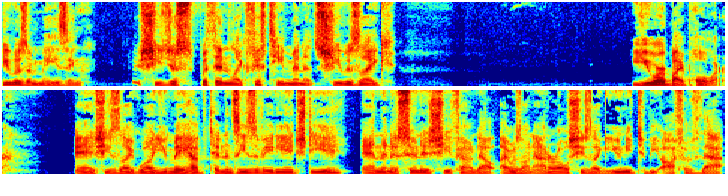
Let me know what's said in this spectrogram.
she was amazing. She just within like 15 minutes, she was like you are bipolar and she's like, "Well, you may have tendencies of ADHD." And then as soon as she found out I was on Adderall, she's like, "You need to be off of that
